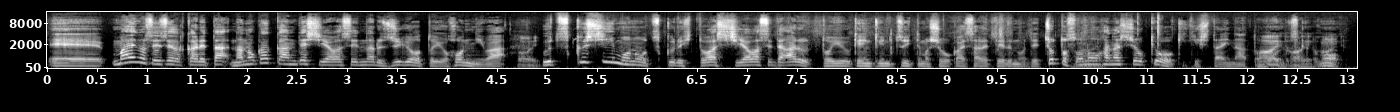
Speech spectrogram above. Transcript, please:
えー前野先生が書かれた7日間で幸せになる授業という本には、はい。美しいものを作る人は幸せであるという研究についても紹介されているので、ちょっとそのお話を今日お聞きしたいなと思うんですけども、はい。はい。はい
